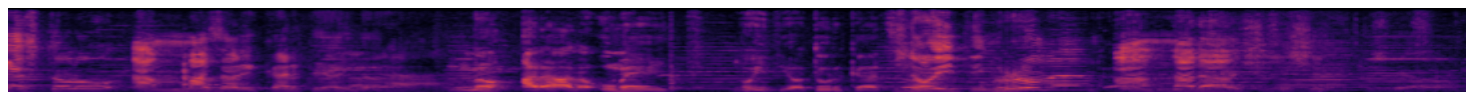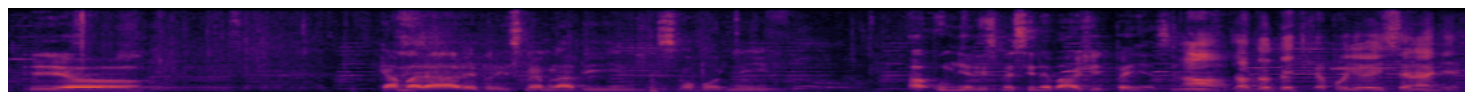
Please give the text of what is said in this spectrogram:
ke stolu a mazali karty až do rána. No a ráno umejt, dvojitýho turka, S co? dvojitým rumem a na další šichty, jo. Jo, kamaráde, byli jsme mladí, svobodní a uměli jsme si nevážit peněz. No, za to teďka, podívej se na ně.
